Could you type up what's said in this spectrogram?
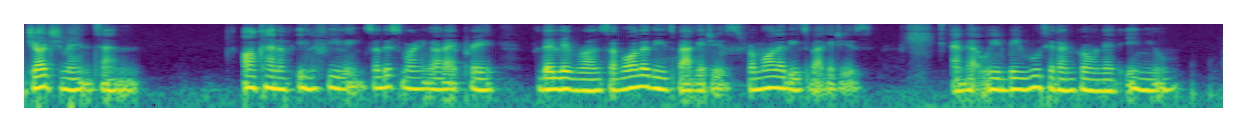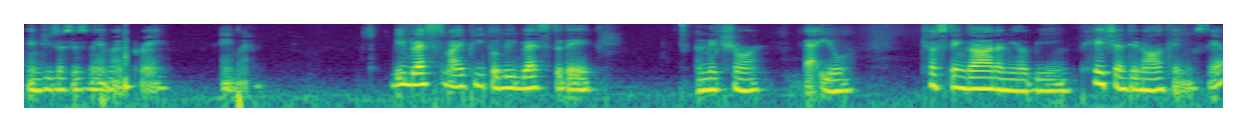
judgment and all kind of ill feeling. So this morning, God, I pray for deliverance of all of these baggages, from all of these baggages, and that we'll be rooted and grounded in you. In Jesus' name I pray. Amen. Be blessed, my people. Be blessed today. And make sure that you trusting God and you're being patient in all things. Yeah.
